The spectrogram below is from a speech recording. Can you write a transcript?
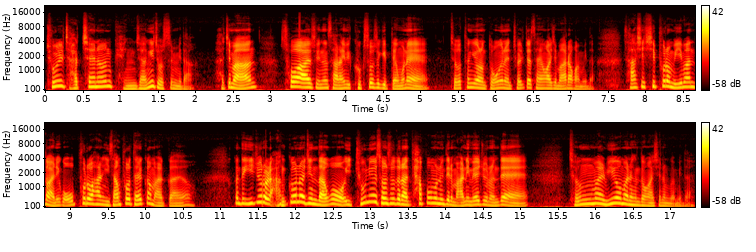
줄 자체는 굉장히 좋습니다. 하지만 소화할 수 있는 사람이 극소수이기 때문에 저 같은 경우는 동호회는 절대 사용하지 말라고 합니다. 사실 10% 미만도 아니고 5%한 2, 3% 될까 말까요. 근데 이 줄을 안 끊어진다고 이 주니어 선수들한테 학부모님들이 많이 매주는데 정말 위험한 행동 하시는 겁니다.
